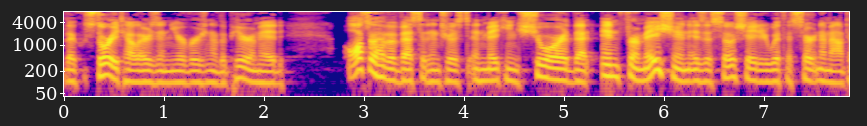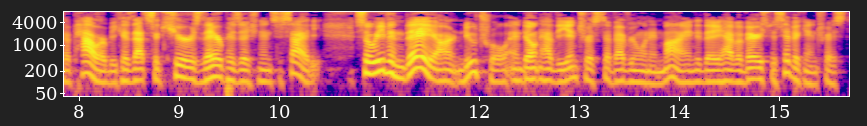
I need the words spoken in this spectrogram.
the storytellers in your version of the pyramid, also have a vested interest in making sure that information is associated with a certain amount of power because that secures their position in society. So even they aren't neutral and don't have the interest of everyone in mind. They have a very specific interest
